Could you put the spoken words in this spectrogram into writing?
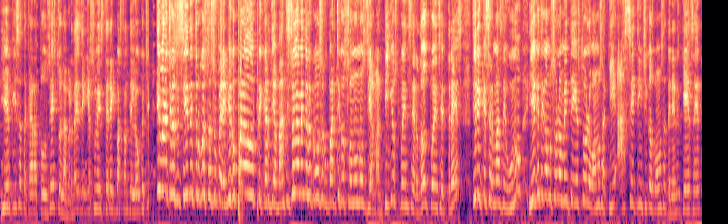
y empieza a atacar a todos estos. La verdad es que es un easter egg bastante loco bueno chicos, el siguiente truco está súper épico para duplicar diamantes. Solamente lo que vamos a ocupar chicos son unos diamantillos. Pueden ser dos, pueden ser tres. Tienen que ser más de uno. Y ya que tengamos solamente esto, lo vamos aquí a setting chicos. Vamos a tener que hacer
